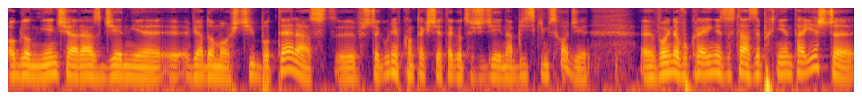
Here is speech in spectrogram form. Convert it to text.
oglądnięcia raz dziennie y, wiadomości, bo teraz, y, szczególnie w kontekście tego, co się dzieje na Bliskim Wschodzie, wojna w Ukrainie została zepchnięta jeszcze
